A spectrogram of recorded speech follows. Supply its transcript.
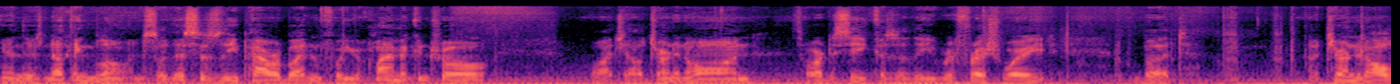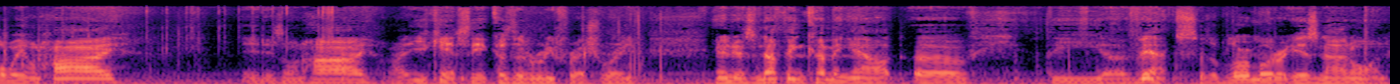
and there's nothing blowing. So this is the power button for your climate control. Watch, I'll turn it on. It's hard to see because of the refresh rate, but I turned it all the way on high. It is on high. You can't see it because of the refresh rate. And there's nothing coming out of the uh, vents. So the blower motor is not on.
